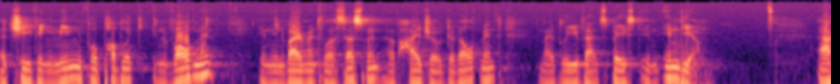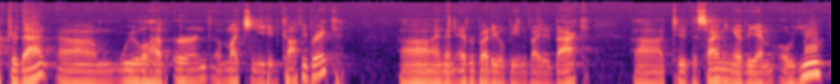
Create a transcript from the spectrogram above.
Achieving Meaningful Public Involvement in the environmental assessment of hydro development, and I believe that's based in India. After that, um, we will have earned a much needed coffee break, uh, and then everybody will be invited back uh, to the signing of the MOU,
